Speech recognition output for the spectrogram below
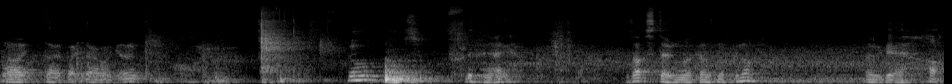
Right, back down I go. Oh, oops, flipping out. Was that stonework I was knocking off? Oh dear.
